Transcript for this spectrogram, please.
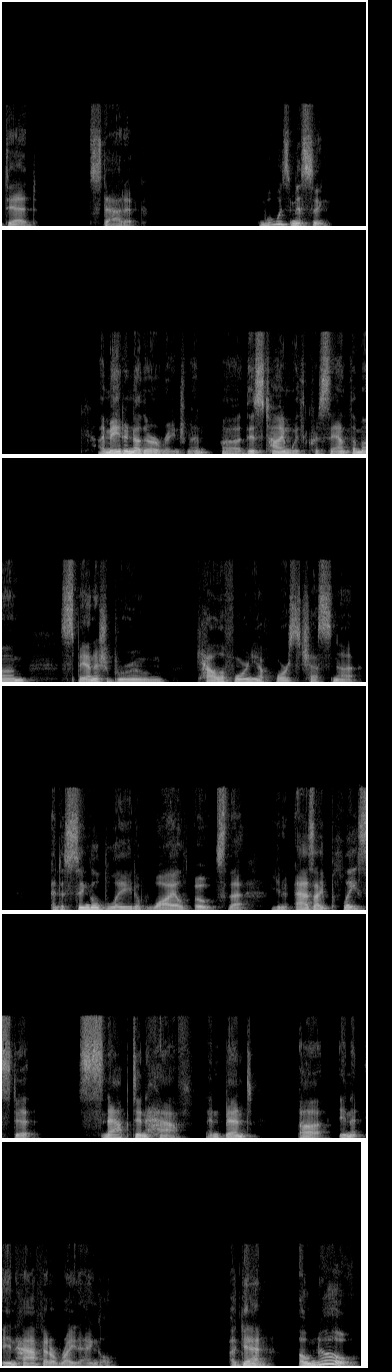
dead, static. What was missing? I made another arrangement, uh, this time with chrysanthemum, Spanish broom, California horse chestnut, and a single blade of wild oats that, you know, as I placed it, snapped in half and bent uh, in, in half at a right angle. Again, oh no,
